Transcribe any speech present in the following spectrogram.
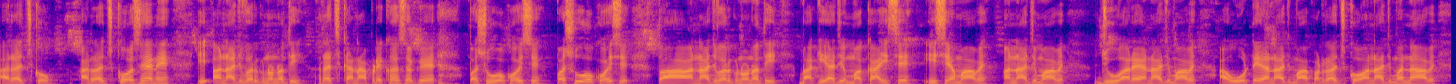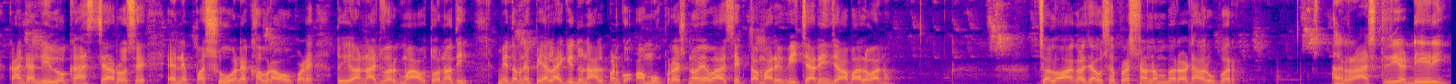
આ રજકો આ રજકો છે ને, એ અનાજ વર્ગનો નથી. રજકાને આપણે ખ શકીએ પશુઓ હોય છે પશુઓ હોય છે, તો આ અનાજ વર્ગનો નથી. બાકી આ જે મકાઈ છે એ શેમાં આવે? અનાજમાં આવે. જુવારે અનાજમાં આવે, આ ઓટે અનાજમાં આવે, પણ રજકો અનાજમાં ના આવે, કારણ કે આ લીલો ઘાસચારો છે, એને પશુઓને ખવડાવવો પડે, તો એ અનાજ વર્ગમાં આવતો નથી. મેં તમને પહેલાં કીધું ને, હાલ પણ અમુક પ્રશ્નો એવા હશે કે તમારે વિચારીને જવાબ આલવાનો. ચલો આગળ જાઉં છે પ્રશ્ન નંબર અઢાર ઉપર. રાષ્ટ્રીય ડેરી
